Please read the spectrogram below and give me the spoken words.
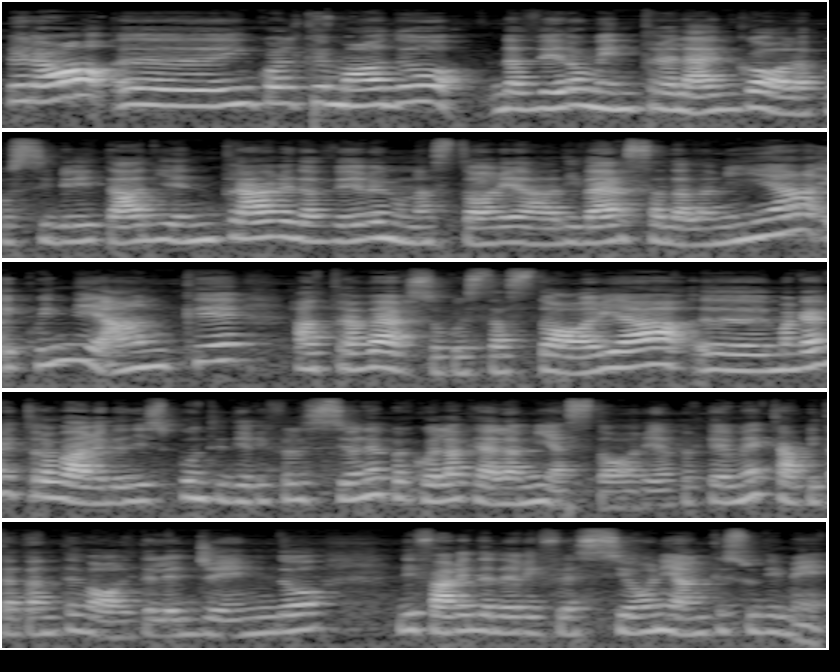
però eh, in qualche modo davvero mentre leggo ho la possibilità di entrare davvero in una storia diversa dalla mia e quindi anche attraverso questa storia eh, magari trovare degli spunti di riflessione per quella che è la mia storia, perché a me capita tante volte leggendo di fare delle riflessioni anche su di me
